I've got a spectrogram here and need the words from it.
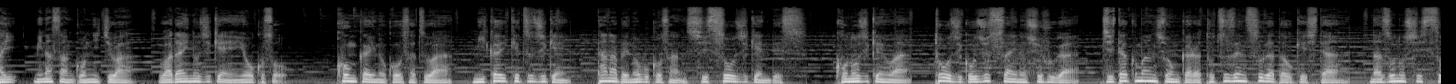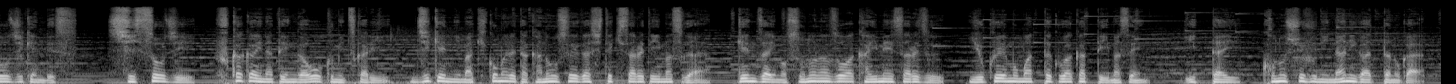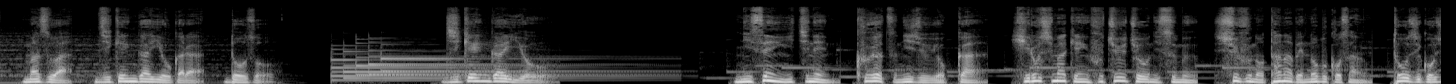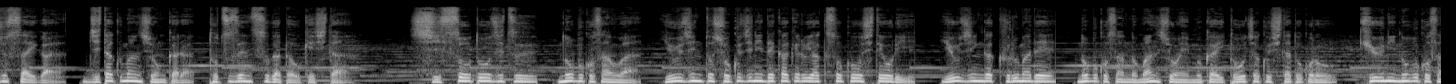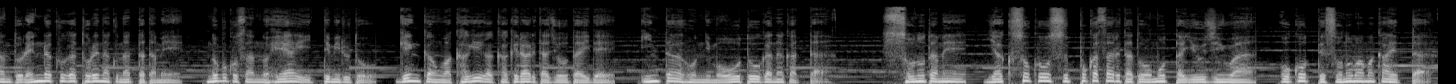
はい、皆さんこんにちは。話題の事件へようこそ。今回の考察は未解決事件、田辺信子さん失踪事件です。この事件は当時50歳の主婦が自宅マンションから突然姿を消した謎の失踪事件です。失踪時、不可解な点が多く見つかり、事件に巻き込まれた可能性が指摘されていますが、現在もその謎は解明されず、行方も全く分かっていません。一体、この主婦に何があったのか、まずは事件概要からどうぞ。事件概要。2001年9月24日、広島県府中町に住む主婦の田辺信子さん、当時50歳が自宅マンションから突然姿を消した。失踪当日、信子さんは友人と食事に出かける約束をしており、友人が車で信子さんのマンションへ向かい到着したところ、急に信子さんと連絡が取れなくなったため、信子さんの部屋へ行ってみると、玄関は鍵がかけられた状態で、インターホンにも応答がなかった。そのため、約束をすっぽかされたと思った友人は、怒ってそのまま帰った。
